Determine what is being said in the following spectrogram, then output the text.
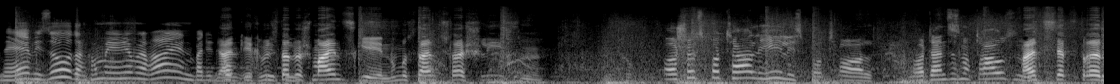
ne, wieso? Dann kommen wir hier nicht mehr rein bei den Ja, Oki ihr müsst da durch meins gehen. Du musst deins gleich schließen. Oschels Oh, Portal, Helis Portal. Aber dann ist es noch draußen. Meins ist jetzt drin.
